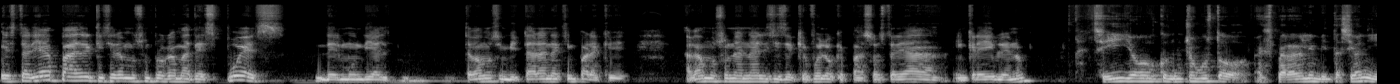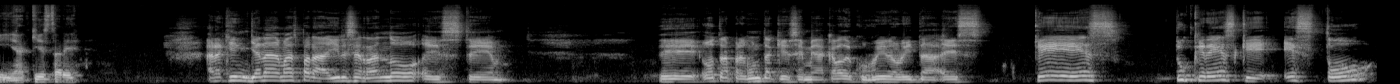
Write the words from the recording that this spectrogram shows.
estaría padre que hiciéramos un programa después del Mundial. Te vamos a invitar, Anakin, para que hagamos un análisis de qué fue lo que pasó. Estaría increíble, ¿no? Sí, yo con mucho gusto esperaré la invitación y aquí estaré. Anakin, ya nada más para ir cerrando, este, eh, otra pregunta que se me acaba de ocurrir ahorita es, ¿qué es, tú crees que esto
